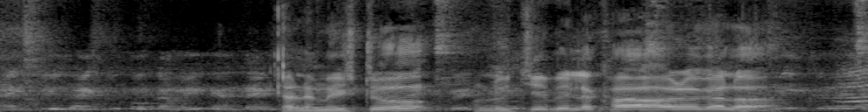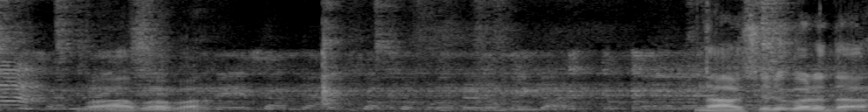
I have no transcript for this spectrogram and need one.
এন্ড তাহলে মিষ্টু লুচি বেলে খাওয়া হয়ে গেল? বাহ, বাহ, বাহ। নাও শুরু করে দাও।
